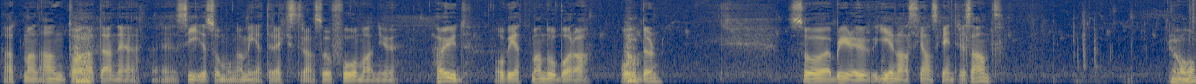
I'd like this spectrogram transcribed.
att man antar att den är eh, si så många meter extra så får man ju höjd och vet man då bara åldern så blir det ju genast ganska intressant. Ja.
